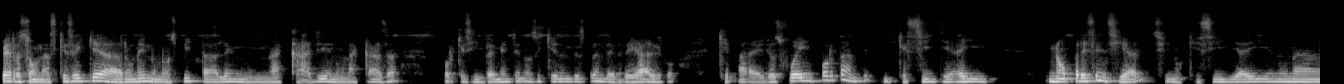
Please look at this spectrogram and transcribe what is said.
personas que se quedaron en un hospital, en una calle, en una casa, porque simplemente no se quieren desprender de algo que para ellos fue importante y que sigue ahí, no presencial, sino que sigue ahí en, una,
